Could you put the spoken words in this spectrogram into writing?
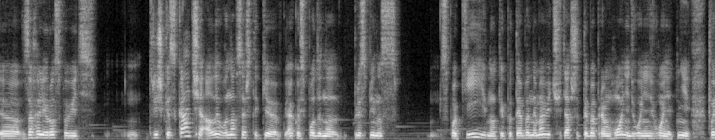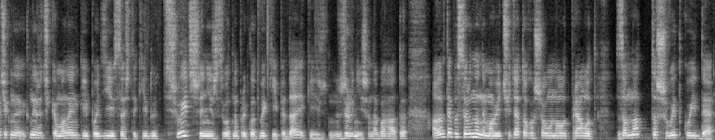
Е, Взагалі розповідь трішки скаче, але вона все ж таки якось подана плюс-мінус спокійно. Типу, тебе немає відчуття, що тебе прям гонять, гонять, гонять. Ні. Хоч книжечка маленька і події все ж таки йдуть швидше, ніж, от, наприклад, в екіпі, да, який жирніше набагато. Але в тебе все одно немає відчуття того, що воно от прям от занадто швидко йде.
